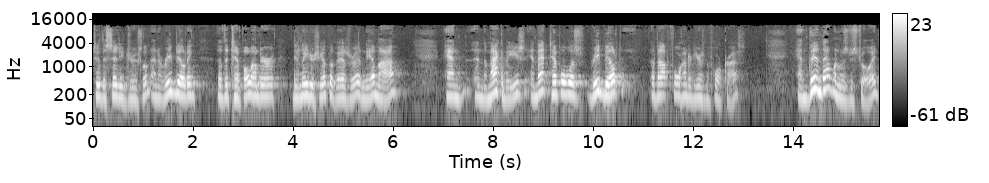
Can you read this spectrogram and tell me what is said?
to the city of Jerusalem and a rebuilding of the temple under the leadership of Ezra and Nehemiah and, and the Maccabees. And that temple was rebuilt about 400 years before Christ. And then that one was destroyed.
